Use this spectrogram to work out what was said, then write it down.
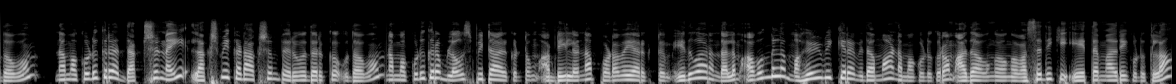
உதவும். நம்ம கொடுக்குற தட்சணை லக்ஷ்மி கடாட்சம் பெறுவதற்கு உதவும். நம்ம கொடுக்குற பிளவுஸ் பீட்டா இருக்கட்டும் அப்படி இல்லைன்னா புடவையா இருக்கட்டும் எதுவாக இருந்தாலும் அவங்கள மகிழ்விக்கிற விதமா நம்ம கொடுக்குறோம். அது அவங்கவுங்க வசதிக்கு ஏத்த மாதிரி கொடுக்கலாம்.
